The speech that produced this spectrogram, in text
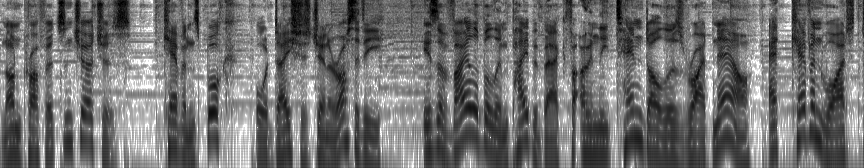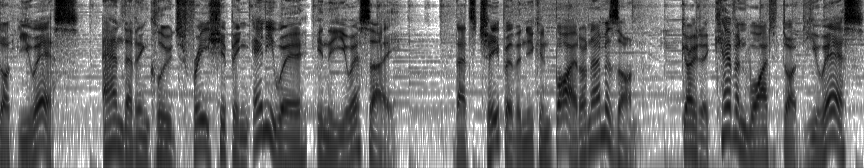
non-profits, and churches. Kevin's book, Audacious Generosity, is available in paperback for only $10 right now at kevinwhite.us, and that includes free shipping anywhere in the USA. That's cheaper than you can buy it on Amazon. Go to kevinwhite.us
